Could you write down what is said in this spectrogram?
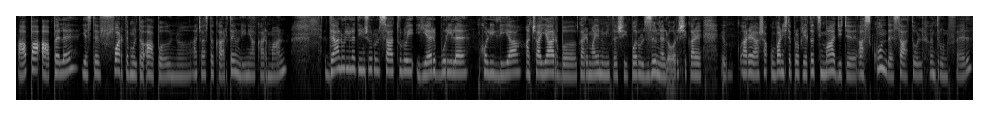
apa, apele, este foarte multă apă în uh, această carte, în linia Carman, dealurile din jurul satului, ierburile, colilia, acea iarbă care mai e numită și părul zânelor și care are așa cumva niște proprietăți magice, ascunde satul într-un fel.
